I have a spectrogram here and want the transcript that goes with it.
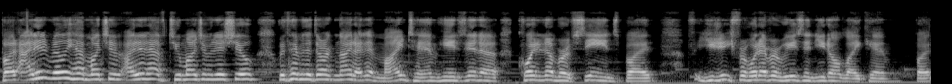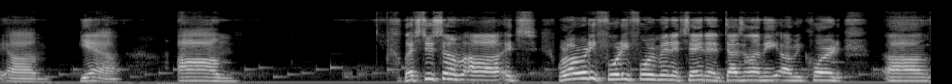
But I didn't really have much of I didn't have too much of an issue with him in The Dark Knight. I didn't mind him. He's in a quite a number of scenes, but you, for whatever reason you don't like him. But um, yeah, um. Let's do some. Uh, it's we're already 44 minutes in, and it doesn't let me uh, record uh,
